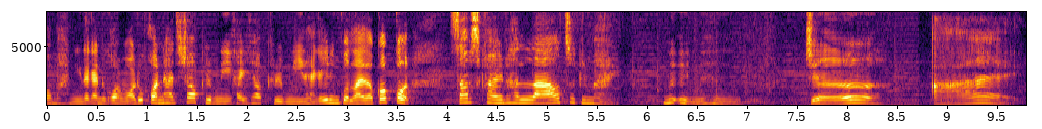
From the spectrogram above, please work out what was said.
ประมาณนี้แล้วกันทุกคนหวังว่าทุกคนนะที่ชอบคลิปนี้ใครที่ชอบคลิปนี้นะก็อย่าลืมกดไลค์แล้วก็กด subscribe ทันแล้วเจอกันใหม่เมื่ออื่นเมื่อหือเจอไอาย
